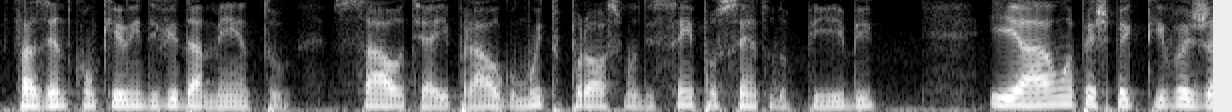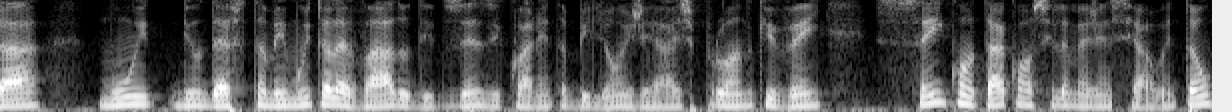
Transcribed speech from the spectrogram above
fazendo com que o endividamento salte aí para algo muito próximo de 100% do PIB, e há uma perspectiva já muito, de um déficit também muito elevado, de 240 bilhões de reais para o ano que vem, sem contar com auxílio emergencial. Então,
